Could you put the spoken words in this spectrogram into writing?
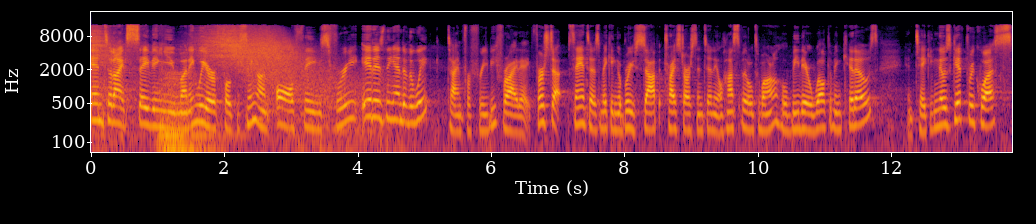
In tonight's Saving You Money, we are focusing on all things free. It is the end of the week. Time for Freebie Friday. First up, Santa is making a brief stop at TriStar Centennial Hospital tomorrow. He'll be there welcoming kiddos and taking those gift requests.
